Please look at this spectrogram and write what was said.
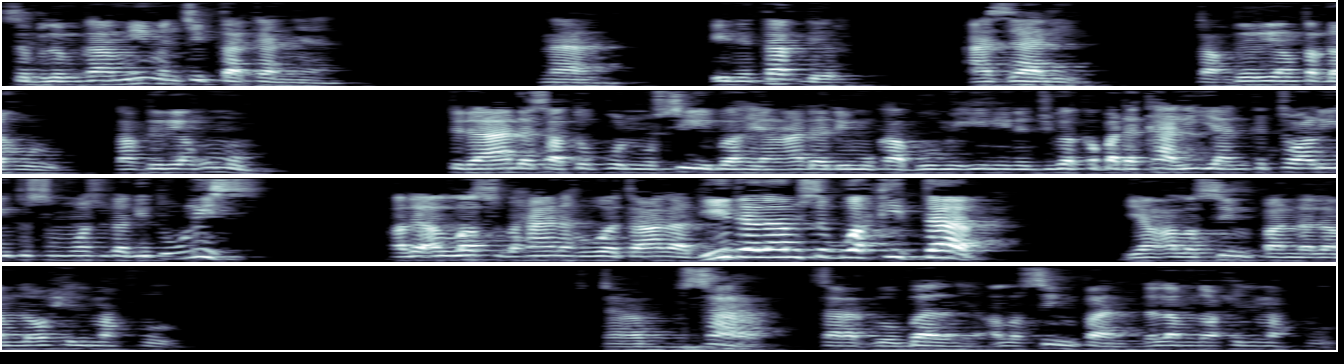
Sebelum kami menciptakannya. Nah, ini takdir azali takdir yang terdahulu, takdir yang umum. Tidak ada satupun musibah yang ada di muka bumi ini dan juga kepada kalian kecuali itu semua sudah ditulis oleh Allah Subhanahu wa taala di dalam sebuah kitab yang Allah simpan dalam Lauhil Mahfuz. Secara besar, secara globalnya Allah simpan dalam Lauhil Mahfuz.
